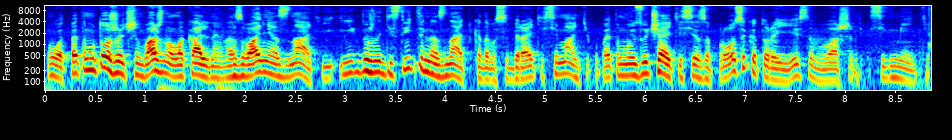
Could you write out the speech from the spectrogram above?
Вот, поэтому тоже очень важно локальные названия знать. И их нужно действительно знать, когда вы собираете семантику. Поэтому изучайте все запросы, которые есть в вашем сегменте.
